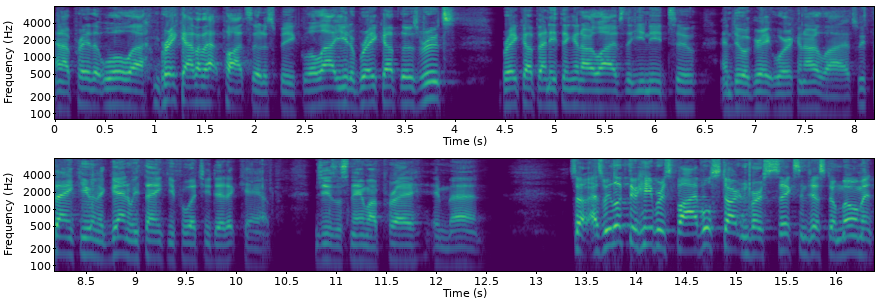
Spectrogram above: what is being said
And I pray that we'll uh, break out of that pot, so to speak. We'll allow you to break up those roots break up anything in our lives that you need to, and do a great work in our lives. We thank you, and again, we thank you for what you did at camp. In Jesus' name I pray, amen. So, as we look through Hebrews 5, we'll start in verse 6 in just a moment,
